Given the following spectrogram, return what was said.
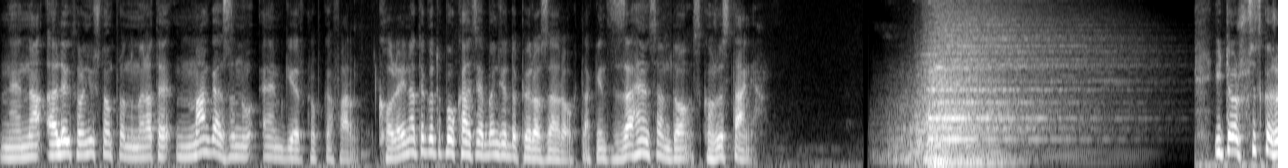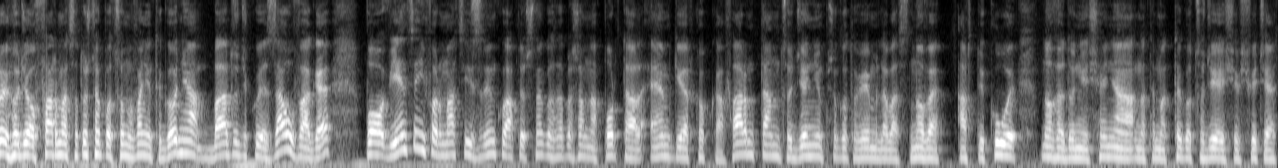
na elektroniczną prenumeratę magazynu mgr.farm. Kolejna tego typu okazja będzie dopiero za rok, tak więc zachęcam do skorzystania. I to już wszystko, jeżeli chodzi o farmaceutyczne podsumowanie tygodnia. Bardzo dziękuję za uwagę. Po więcej informacji z rynku aptecznego zapraszam na portal mgr.farm. Tam codziennie przygotowujemy dla Was nowe artykuły, nowe doniesienia na temat tego, co dzieje się w świecie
